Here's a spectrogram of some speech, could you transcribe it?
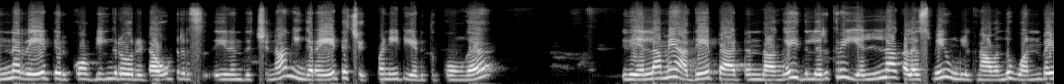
என்ன ரேட் இருக்கும் அப்படிங்கிற ஒரு டவுட் இருந்துச்சுன்னா நீங்க ரேட்டை செக் பண்ணிட்டு எடுத்துக்கோங்க. இது எல்லாமே அதே பேட்டர்ன் தாங்க. இதுல இருக்கிற எல்லா கலர்ஸுமே உங்களுக்கு நான் வந்து ஒன் பை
